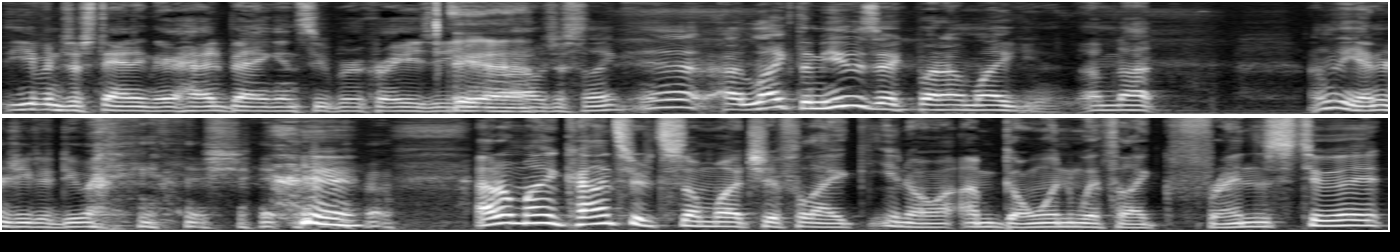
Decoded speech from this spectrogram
even just standing there headbanging super crazy. Yeah. I was just like, yeah, I like the music, but I'm like, I'm not. I don't have the energy to do any of this shit. I don't mind concerts so much if like you know I'm going with like friends to it,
